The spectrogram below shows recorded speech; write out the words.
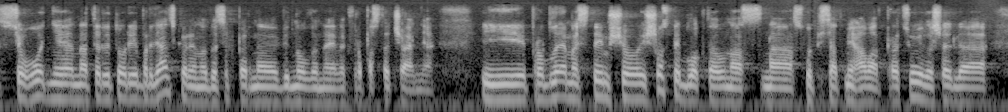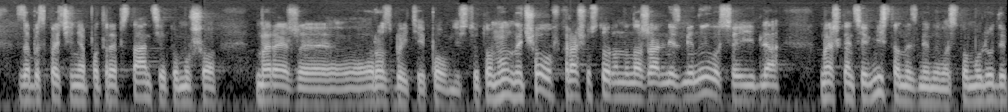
Сьогодні на території Бердянського району до сих пір не відновлене електропостачання. І проблеми з тим, що і шостий блок та у нас на 150 МВт працює лише для забезпечення потреб станції, тому що мережі е, розбиті повністю. Тому нічого в кращу сторону, на жаль, не змінилося і для мешканців міста не змінилось, тому люди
